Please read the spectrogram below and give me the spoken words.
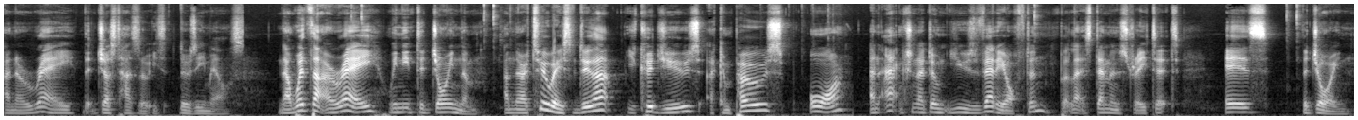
an array that just has those, emails. Now with that array, we need to join them. And there are two ways to do that. You could use a compose or an action I don't use very often, but let's demonstrate it, is the join.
